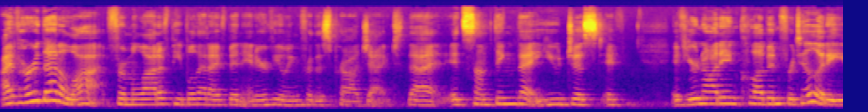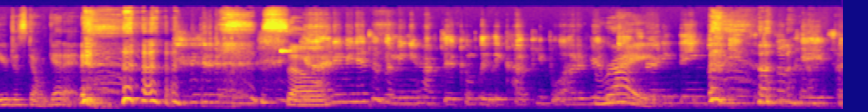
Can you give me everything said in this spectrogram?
I've heard that a lot from a lot of people that I've been interviewing for this project that it's something that you just if if you're not in club infertility, you just don't get it. so Yeah, and I mean, it doesn't mean you have to completely cut people out of your Right. life or anything, but I mean, it's okay to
